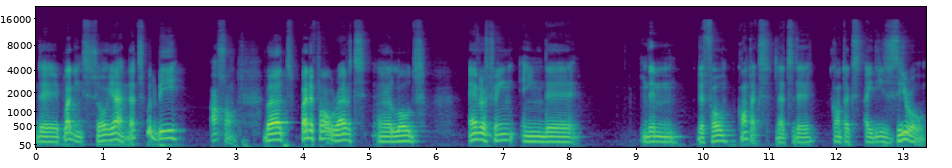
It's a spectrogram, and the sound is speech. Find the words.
the plugins. So yeah that would be awesome. But by default Revit uh, loads everything in the in the default context. That's the context ID zero.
